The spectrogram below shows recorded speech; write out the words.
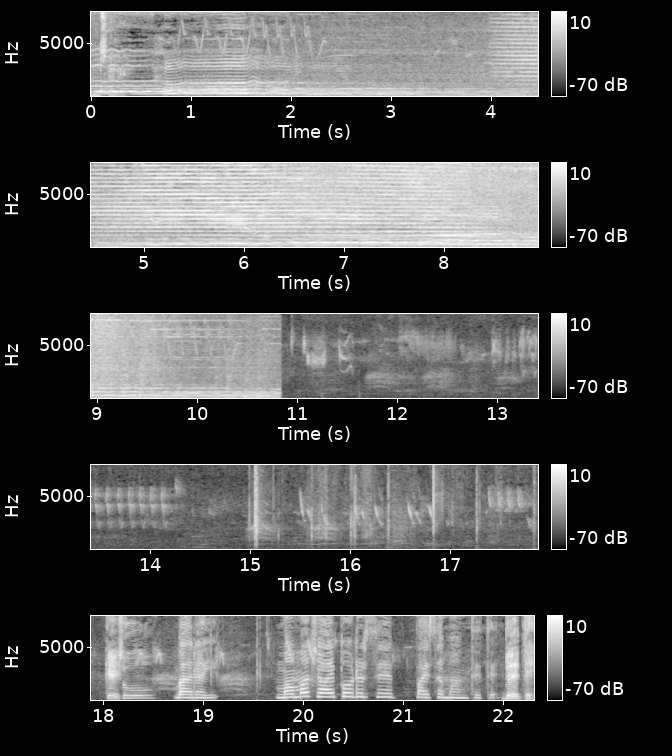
అంజలి. बाराई मामा चाय पाउडर से पैसा मांगते थे దేతే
